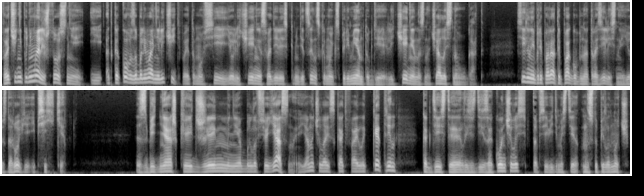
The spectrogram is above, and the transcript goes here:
Врачи не понимали, что с ней и от какого заболевания лечить, поэтому все ее лечения сводились к медицинскому эксперименту, где лечение назначалось наугад. Сильные препараты пагубно отразились на ее здоровье и психике. С бедняжкой Джейн мне было все ясно, и я начала искать файлы Кэтрин. Как действие ЛСД закончилось, по всей видимости, наступила ночь.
